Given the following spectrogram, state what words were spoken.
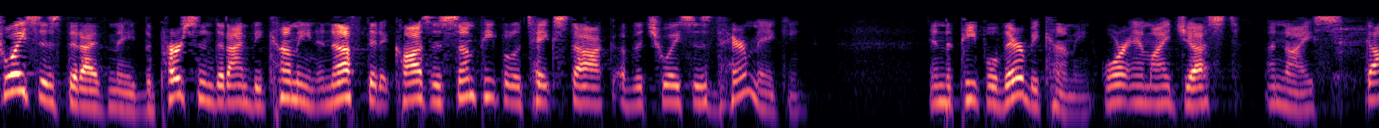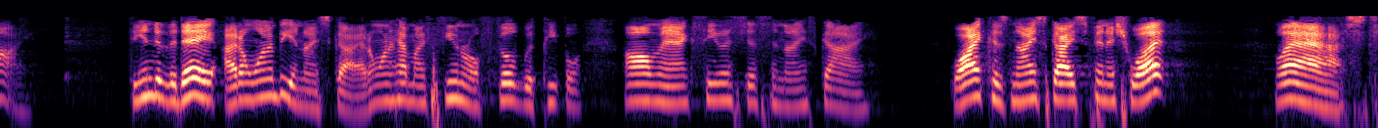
choices that I've made, the person that I'm becoming, enough that it causes some people to take stock of the choices they're making and the people they're becoming? Or am I just a nice guy? At the end of the day, I don't want to be a nice guy. I don't want to have my funeral filled with people. Oh, Max, he was just a nice guy. Why? Because nice guys finish what? Last.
